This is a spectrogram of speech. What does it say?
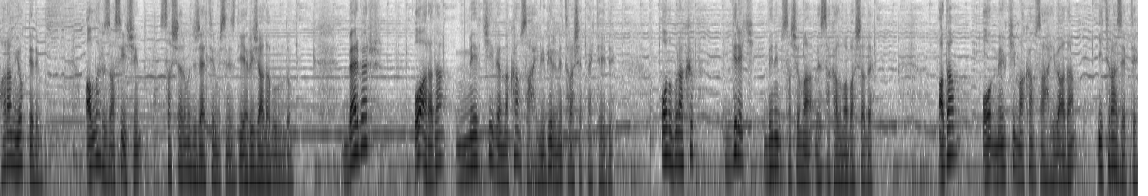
param yok dedim. Allah rızası için saçlarımı düzeltir misiniz diye ricada bulundum. Berber o arada mevki ve makam sahibi birini tıraş etmekteydi. Onu bırakıp direkt benim saçıma ve sakalıma başladı. Adam, o mevki makam sahibi adam itiraz etti.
